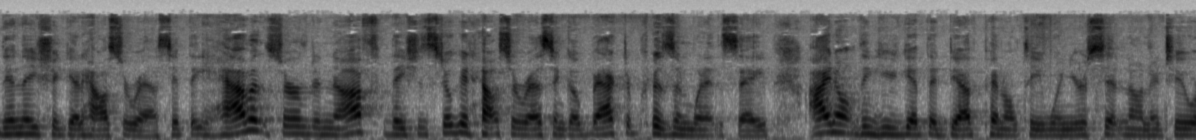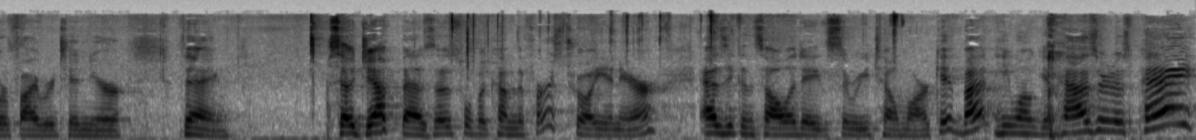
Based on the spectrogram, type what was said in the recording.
then they should get house arrest. If they haven't served enough, they should still get house arrest and go back to prison when it's safe. I don't think you get the death penalty when you're sitting on a two or five or ten year thing. So Jeff Bezos will become the first trillionaire as he consolidates the retail market, but he won't give hazardous pay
